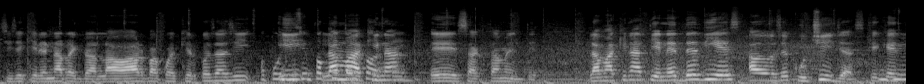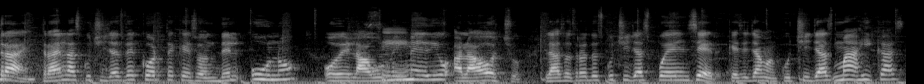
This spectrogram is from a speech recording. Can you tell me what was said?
si se quieren arreglar la barba, cualquier cosa así. y la máquina, exactamente. La máquina tiene de 10 a 12 cuchillas. ¿Qué, traen? Traen las cuchillas de corte que son del 1 o de la 1 y medio a la 8. Las otras dos cuchillas pueden ser, que se llaman cuchillas mágicas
